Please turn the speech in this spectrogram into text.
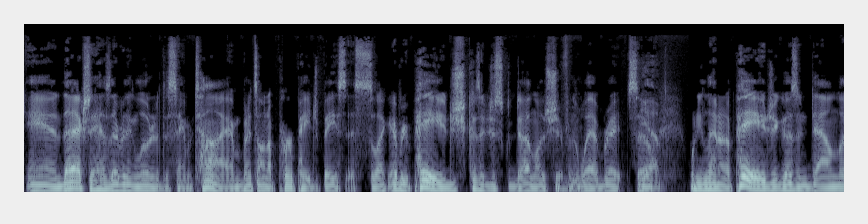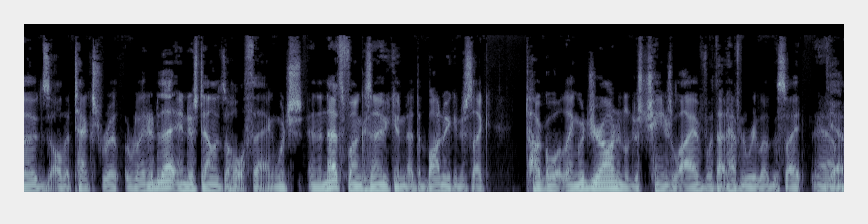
and that actually has everything loaded at the same time, but it's on a per page basis. So like every page, because it just downloads shit from the web, right? So Yeah. when you land on a page, it goes and downloads all the text re- related to that, and just downloads the whole thing. Which and then that's fun because now you can at the bottom you can just like toggle what language you're on, it'll just change live without having to reload the site. Um, Yeah.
